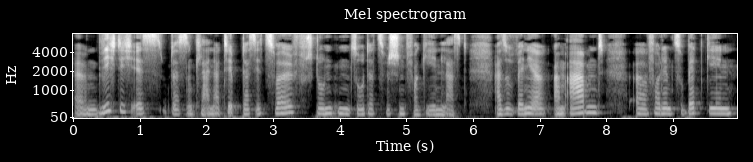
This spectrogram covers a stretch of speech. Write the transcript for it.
Ähm, wichtig ist, das ist ein kleiner Tipp, dass ihr zwölf Stunden so dazwischen vergehen lasst. Also wenn ihr am Abend äh, vor dem zu Bett gehen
